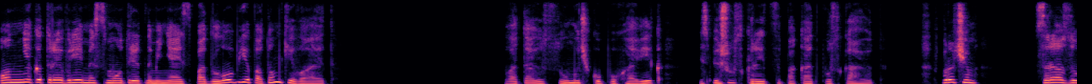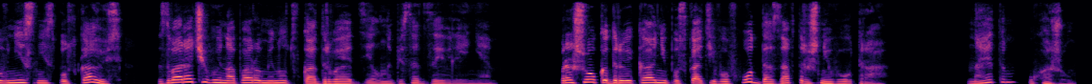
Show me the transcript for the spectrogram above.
Он некоторое время смотрит на меня из-под лобья, потом кивает. Хватаю сумочку, пуховик и спешу скрыться, пока отпускают. Впрочем, сразу вниз не спускаюсь, заворачиваю на пару минут в кадровый отдел написать заявление. Прошу кадровика не пускать его в ход до завтрашнего утра. На этом ухожу.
